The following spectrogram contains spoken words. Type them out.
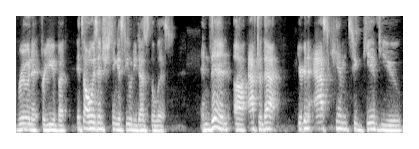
ruin it for you. But it's always interesting to see what he does with the list. And then uh, after that, you're going to ask him to give you.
